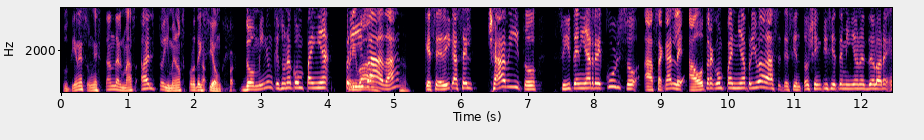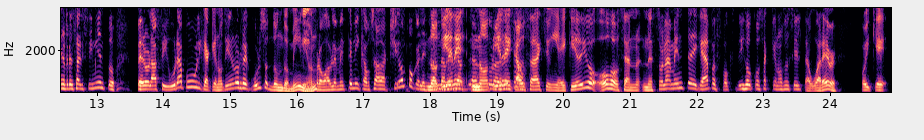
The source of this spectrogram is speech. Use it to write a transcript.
tú tienes un estándar más alto y menos protección. Dominion, que es una compañía Privada. Que se dedica a ser chavito, sí tenía recursos a sacarle a otra compañía privada 787 millones de dólares en resarcimiento, pero la figura pública que no tiene los recursos de un Y Dominion probablemente ni causa de acción porque el no tiene, de- no tiene causa de acción. Y es que yo digo, ojo, o sea, no, no es solamente de que ah, pues Fox dijo cosas que no son ciertas, whatever, porque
